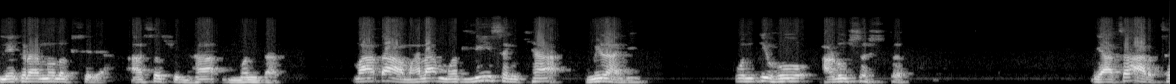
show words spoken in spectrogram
लेकरांनो लक्ष द्या. असं सुद्धा म्हणतात. मग आता आम्हाला मधली संख्या मिळाली. कोणती हो? अडुसष्ट. याचा अर्थ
